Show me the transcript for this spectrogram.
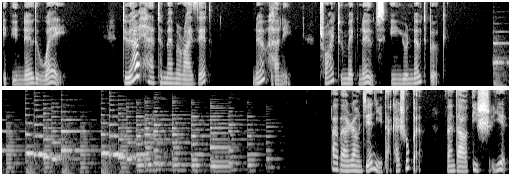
if you know the way. Do I have to memorize it? No, honey. Try to make notes in your notebook. 爸爸让杰尼打开书本，翻到第十页。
